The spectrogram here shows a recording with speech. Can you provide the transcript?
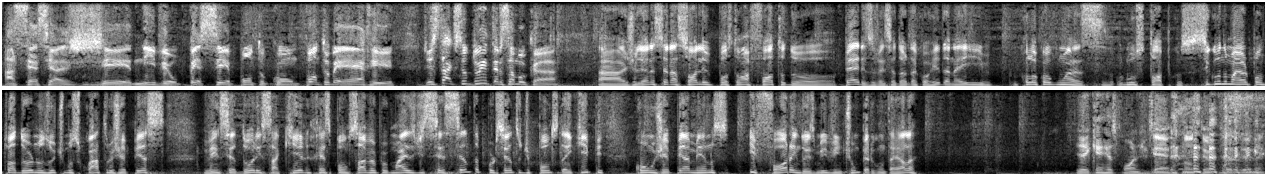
Acesse a gnivelpc.com.br. Destaque no Twitter, Samuca. A Juliana Serassoli postou uma foto do Pérez, o vencedor da corrida, né? E colocou algumas, alguns tópicos. Segundo maior pontuador nos últimos quatro GPs, vencedor em Sakir, responsável por mais de 60% de pontos da equipe, com um GP a menos e fora em 2021, pergunta ela. E aí quem responde? É, não tem o que fazer, né?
